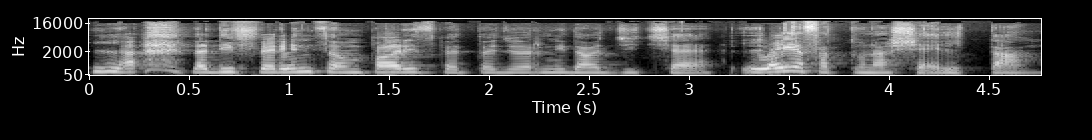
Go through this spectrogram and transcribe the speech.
la, la, differenza un po' rispetto ai giorni d'oggi c'è. Lei ha fatto una scelta,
